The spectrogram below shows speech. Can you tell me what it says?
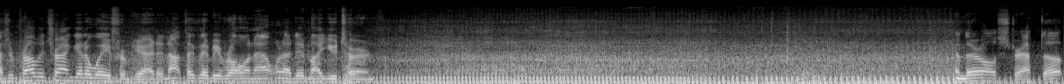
I should probably try and get away from here. I did not think they'd be rolling out when I did my U-turn. and they're all strapped up.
